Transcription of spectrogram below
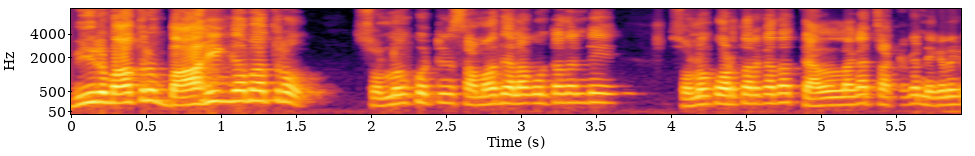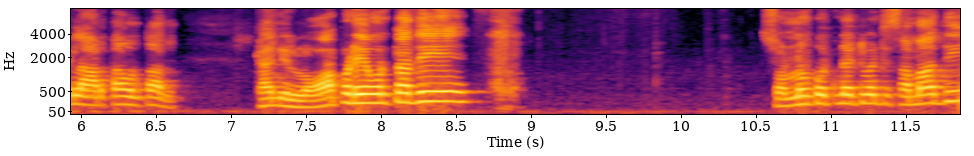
వీరు మాత్రం బాహ్యంగా మాత్రం సున్నం కొట్టిన సమాధి ఎలా ఉంటుందండి? సున్నం కొడతారు కదా తెల్లగా చక్కగా నిగనిగలు ఆడుతూ ఉంటుంది కానీ లోపడేముంటుంది సున్నం కొట్టినటువంటి సమాధి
